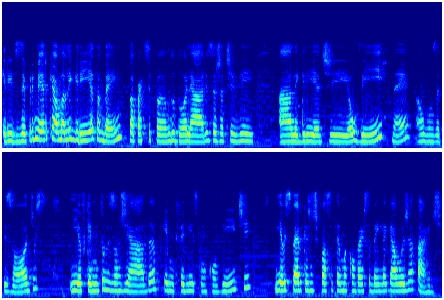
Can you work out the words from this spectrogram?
queria dizer primeiro que é uma alegria também estar participando do Olhares. Eu já tive a alegria de ouvir, né, alguns episódios e eu fiquei muito lisonjeada, fiquei muito feliz com o convite e eu espero que a gente possa ter uma conversa bem legal hoje à tarde.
